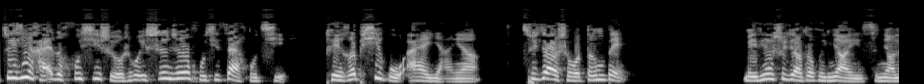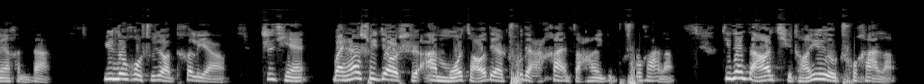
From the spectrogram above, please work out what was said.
最近孩子呼吸时有时会深深呼吸再呼气，腿和屁股爱痒痒，睡觉时候蹬背，每天睡觉都会尿一次，尿量很大。运动后手脚特凉，之前晚上睡觉时按摩早点出点汗，早上也就不出汗了。今天早上起床又有出汗了，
